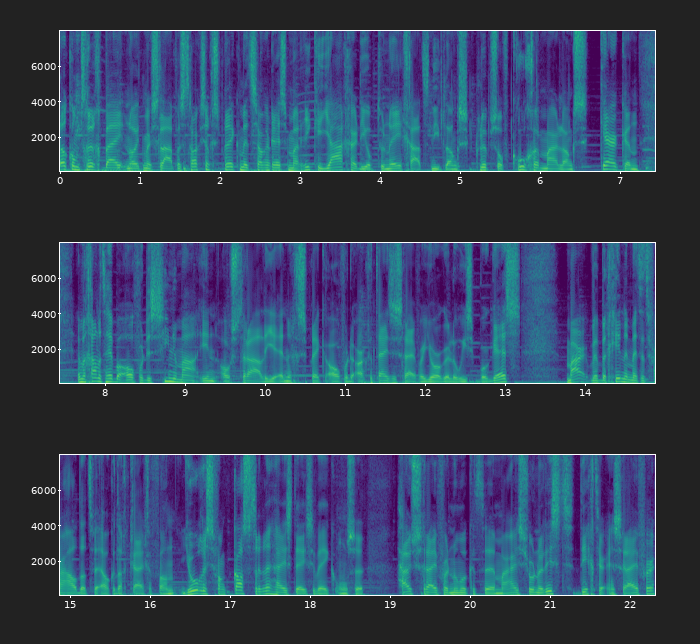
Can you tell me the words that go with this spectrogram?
Welkom terug bij Nooit meer slapen. Straks een gesprek met zangeres Marieke Jager... die op tournee gaat, niet langs clubs of kroegen, maar langs kerken. En we gaan het hebben over de cinema in Australië... en een gesprek over de Argentijnse schrijver Jorge Luis Borges. Maar we beginnen met het verhaal dat we elke dag krijgen van Joris van Kasteren. Hij is deze week onze huisschrijver, noem ik het eh, maar. Hij is journalist, dichter en schrijver.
